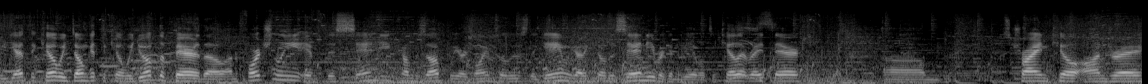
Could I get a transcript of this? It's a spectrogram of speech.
We get the kill. We don't get the kill. We do have the bear, though. Unfortunately, if this Sandy comes up, we are going to lose the game. We got to kill the Sandy. We're going to be able to kill it right there. Um, Let's try and kill Andre.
